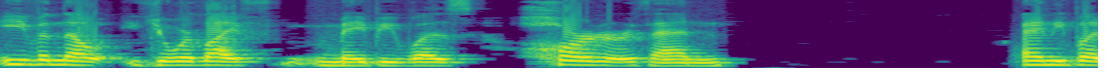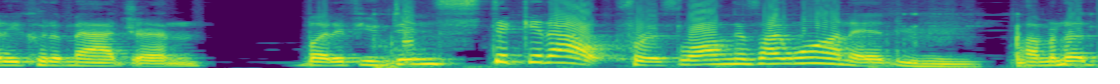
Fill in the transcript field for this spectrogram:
even though your life maybe was harder than anybody could imagine. But if you didn't stick it out for as long as I wanted, Mhm. I'm gonna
